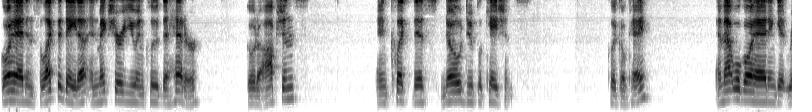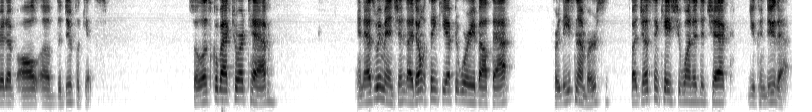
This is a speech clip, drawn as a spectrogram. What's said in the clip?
go ahead and select the data and make sure you include the header. Go to Options and click this No Duplications. Click OK. And that will go ahead and get rid of all of the duplicates. So let's go back to our tab. And as we mentioned, I don't think you have to worry about that for these numbers, but just in case you wanted to check, you can do that.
